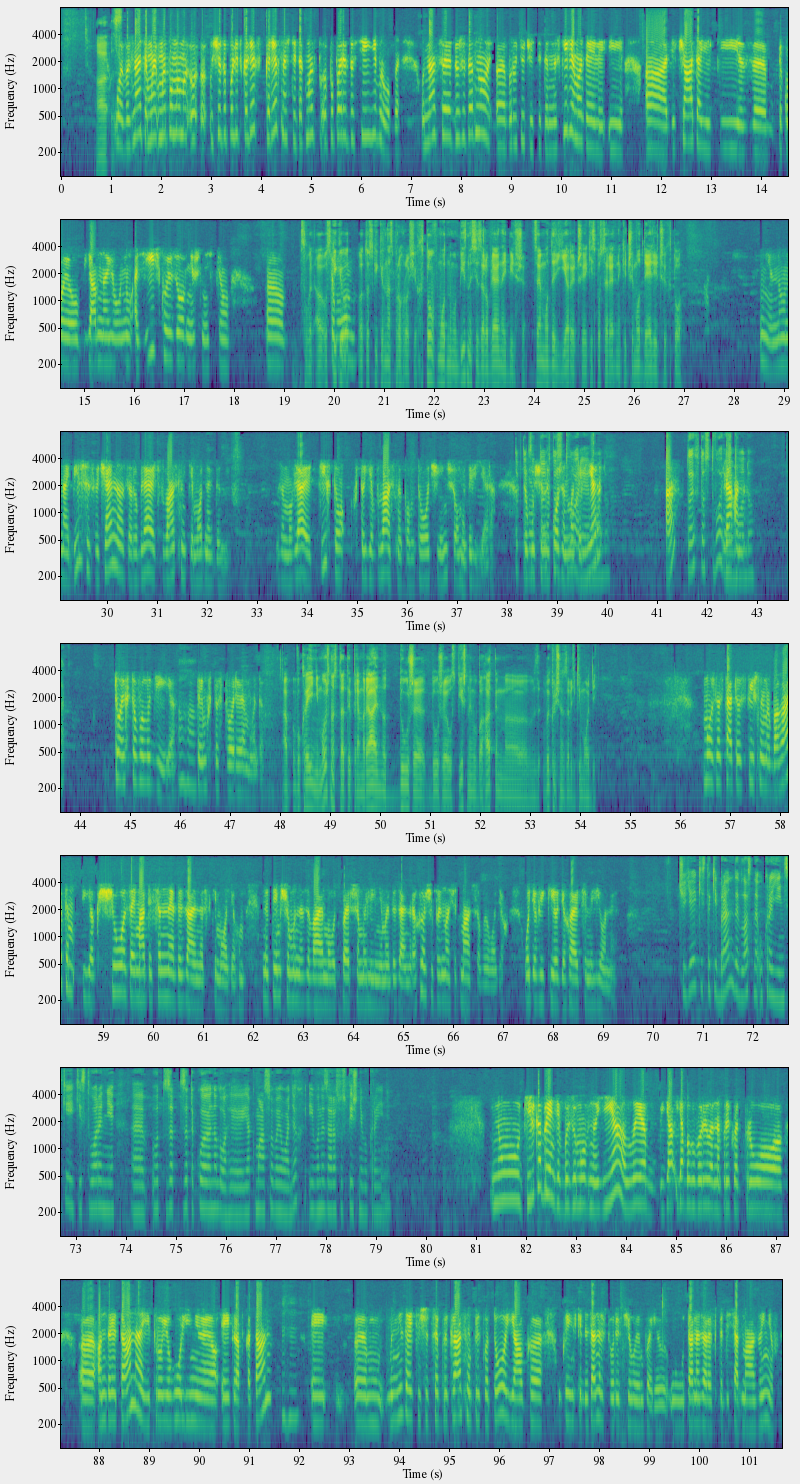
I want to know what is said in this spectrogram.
А Ой, ви знаєте, ми, ми по-моєму, е, е, щодо політкоректності, так ми попереду всієї Європи. У нас дуже давно беруть участь і темношкірі моделі, і е, дівчата, які з такою явною ну, азійською зовнішністю. Слухайте, а оскільки, Тому- от, от оскільки в нас про гроші, хто в модному бізнесі заробляє найбільше? Це модельєри, чи якісь посередники, чи моделі, чи хто? ні, ну найбільше, звичайно, заробляють власники модних домів. Замовляють ті, хто, хто є власником того чи іншого модельєра. Тобто Тому це що той, не хто кожен модельєр- моду. А? Той, хто створює Да, моду. Так? Той, хто володіє Ага. тим, хто створює моду. А в Україні можна стати прям реально дуже дуже успішним і багатим е, виключно завдяки моді? Можна стати успішним і багатим, якщо займатися не дизайнерським одягом, не тим, що ми називаємо от першими лініями дизайнера. Гроші приносять масовий одяг, одяг, який одягаються мільйони. Чи є якісь такі бренди, власне, українські, які створені е, от за, за такою аналогією, як масовий одяг, і вони зараз успішні в Україні? Ну, кілька брендів безумовно є, але я, я би говорила, наприклад, про е, Андре Тана і про його лінію A.Tan. Угу. Ем, мені здається, що це прекрасний приклад того, як е, український дизайнер створив цілу імперію. У Тана зараз 50 магазинів,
